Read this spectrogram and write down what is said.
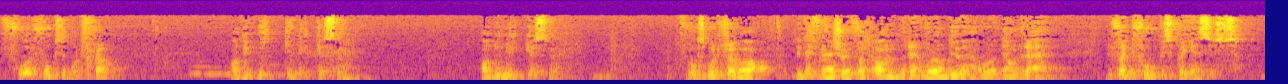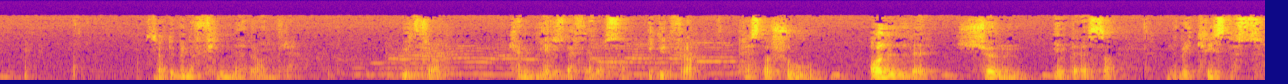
får fokuset bort fra hva du ikke lykkes med, hva du lykkes med. Fokus bort fra hva du definerer selv i forhold til andre, hvordan du er, og hvordan de andre er. Du får et fokus på Jesus. Sånn at du begynner å finne hverandre ut fra hvem Jesus definerer oss som. Ikke ut fra prestasjon, alder, kjønn, interesser. Men det blir Kristus.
